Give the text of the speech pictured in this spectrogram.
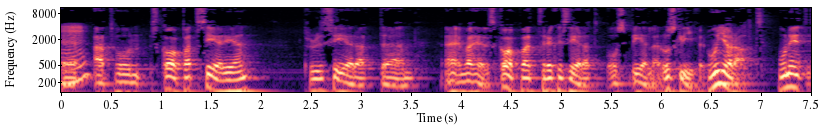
Mm. Eh, Att hon skapat serien, producerat den, eh, vad heter det, skapat, regisserat och spelar och skriver. Hon gör allt. Hon är ett,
